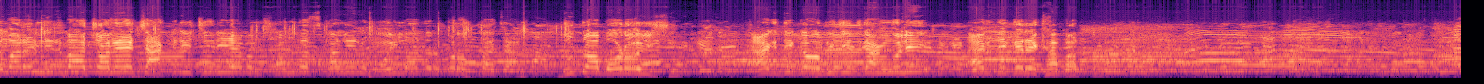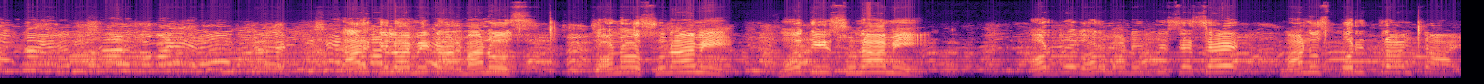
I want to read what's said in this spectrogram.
এবারে নির্বাচনে চাকরি চুরি এবং সন্দেশখালীর মহিলাদের উপর অত্যাচার, দুটো বড় ইস্যু একদিকে অভিজিৎ গাঙ্গুলি, একদিকে রেখা পাত্র। চার কিলোমিটার মানুষ জন সুনামি মোদি সুনামি। বর্ণ ধর্ম নির্বিশেষে মানুষ পরিত্রাণ চায়।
